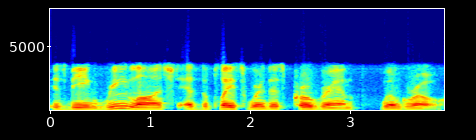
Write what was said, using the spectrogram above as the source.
is being relaunched as the place where this program will grow.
